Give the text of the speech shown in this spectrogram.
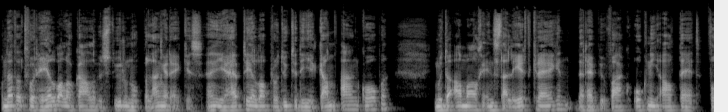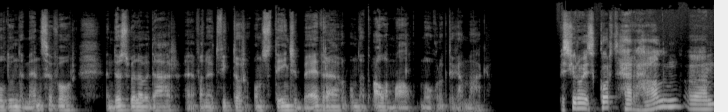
omdat dat voor heel wat lokale besturen ook belangrijk is. Je hebt heel wat producten die je kan aankopen, je moet dat allemaal geïnstalleerd krijgen. Daar heb je vaak ook niet altijd voldoende mensen voor. En dus willen we daar eh, vanuit Victor ons steentje bijdragen om dat allemaal mogelijk te gaan maken. Misschien nog eens kort herhalen, ehm,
